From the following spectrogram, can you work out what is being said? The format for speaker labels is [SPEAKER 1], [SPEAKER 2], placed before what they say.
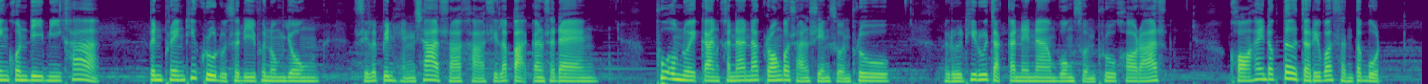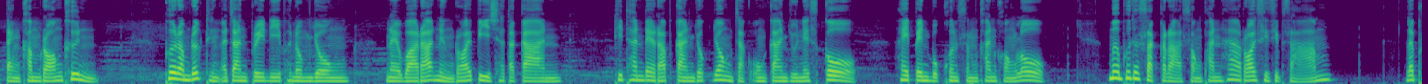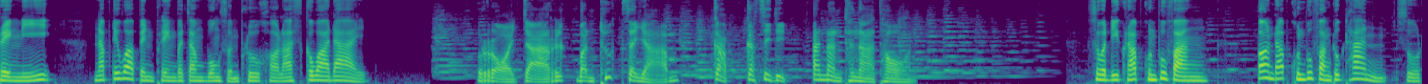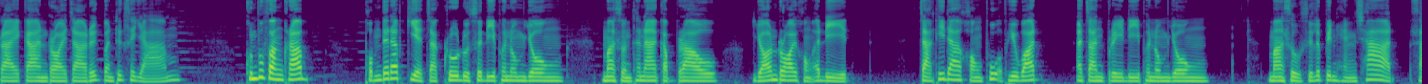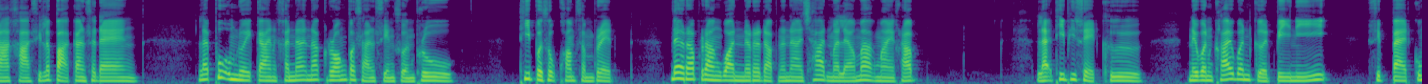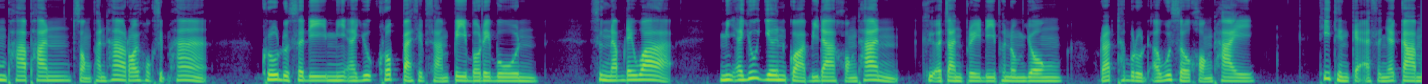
[SPEAKER 1] เพลงคนดีมีค่า เป็นเพลงที่ครูดุษฎีพนมยงค์ศิลปินแห่งชาติสาขาศิลปะการแสดง ผู้อำนวยการคณะนักร้องประสานเสียงสวนพลู หรือที่รู้จักกันในนามวงสวนพลูคอรัส ขอให้ดรจริวัฒน์สันตบุตร แต่งคำร้องขึ้น เพื่อรำลึกถึงอาจารย์ปรีดีพนมยงค์ในวาระ 100 ปีชาตกาล ที่ท่านได้รับการยกย่องจากองค์การยูเนสโก ให้เป็นบุคคลสำคัญของโลก เมื่อพุทธศักราช 2543 และเพลงนี้ นับได้ว่าเป็นเพลงประจำวงสวนพลูคอรัสก็ว่าได้
[SPEAKER 2] รอยจารึกบันทึกสยาม กับกสิดิตอนันทนาธร
[SPEAKER 1] สวัสดีครับคุณผู้ฟัง ต้อนรับคุณผู้ฟังทุกท่าน สู่รายการรอยจารึกบันทึกสยาม คุณผู้ฟังครับ ผมได้รับเกียรติจากครูดุษฎีพนมยงค์มาสนทนากับเรา ย้อนรอยของอดีต จากทิดาของผู้อภิวัตอาจารย์ปรีดีพนมยงค์มาสู่ศิลปินแห่งชาติ สาขาศิลปะการแสดง และผู้อำนวยการคณะนักร้องประสานเสียงสวนพลู ที่ประสบความสำเร็จ ได้รับรางวัลในระดับนานาชาติมาแล้วมากมายครับ และที่พิเศษคือ ในวันคล้ายวันเกิดปีนี้ 18 กุมภาพันธ์ 2565 ครูดุษฎีมีอายุครบ 83 ปีบริบูรณ์ ซึ่งนับได้ว่า มีอายุยืนกว่าบิดาของท่าน คืออาจารย์ปรีดีพนมยงค์รัฐบุรุษอาวุโสของไทย ที่ถึงแก่อสัญญกรรม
